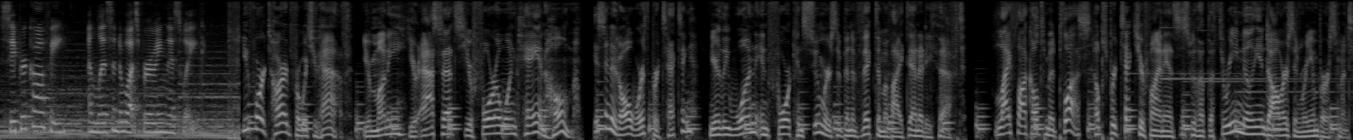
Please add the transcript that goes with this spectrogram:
sip your coffee, and listen to what's brewing this week. You've worked hard for what you have your money, your assets, your 401k, and home. Isn't it all worth protecting? Nearly one in four consumers have been a victim of identity theft. Lifelock Ultimate Plus helps protect your finances with up to $3 million in reimbursement.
